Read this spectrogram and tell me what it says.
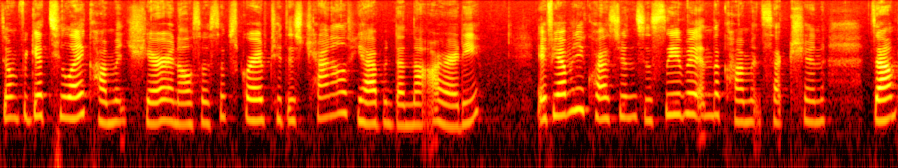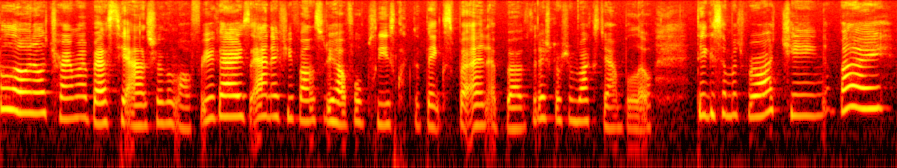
Don't forget to like, comment, share, and also subscribe to this channel if you haven't done that already. If you have any questions, just leave it in the comment section down below and I'll try my best to answer them all for you guys. And if you found this video helpful, please click the thanks button above the description box down below. Thank you so much for watching. Bye!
